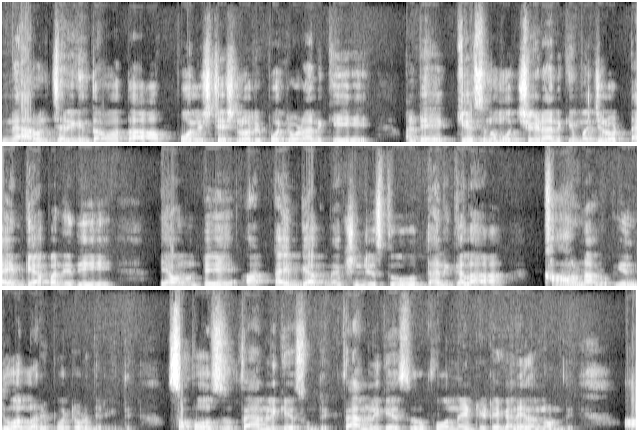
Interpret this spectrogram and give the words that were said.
నేరం జరిగిన తర్వాత పోలీస్ స్టేషన్లో రిపోర్ట్ ఇవ్వడానికి అంటే కేసు నమోదు చేయడానికి మధ్యలో టైం గ్యాప్ అనేది ఏమైనా ఉంటే ఆ టైం గ్యాప్ మెన్షన్ చేస్తూ దానికి గల కారణాలు ఎందువల్ల రిపోర్ట్ ఇవ్వడం జరిగింది. సపోజ్ ఫ్యామిలీ కేసు ఉంది. ఫ్యామిలీ కేసు ఫోర్ నైంటీ కానీ ఏదన్నా ఉంది. ఆ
